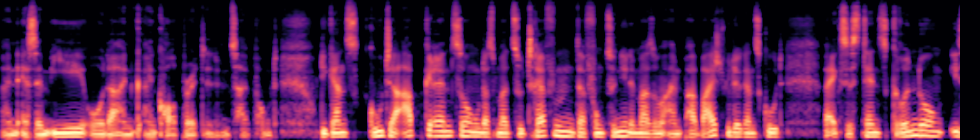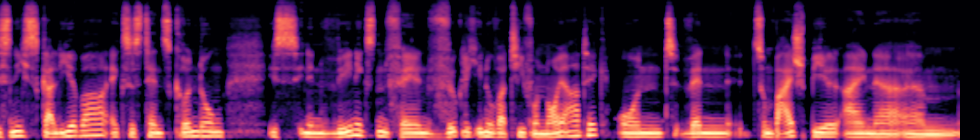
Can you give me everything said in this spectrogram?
ein SMI oder ein, ein Corporate in dem Zeitpunkt. Und die ganz gute Abgrenzung, um das mal zu treffen, da funktionieren immer so ein paar Beispiele ganz gut. Bei Existenzgründung ist nicht skalierbar. Existenzgründung ist in den wenigsten Fällen wirklich innovativ und neuartig. Und wenn zum Beispiel eine, ähm,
